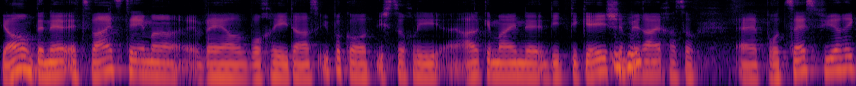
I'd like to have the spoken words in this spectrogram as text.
ja und dann äh, ein zweites Thema, wär, wo ein das übergeht, ist so ein bisschen allgemeine Litigation-Bereich, also äh, Prozessführung.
